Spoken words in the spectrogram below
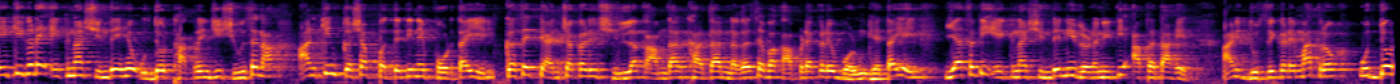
एकीकडे एकनाथ शिंदे हे उद्धव ठाकरेंची शिवसेना आणखीन कशा पद्धतीने फोडता येईल? कसे त्यांच्याकडील शिल्लक आमदार खासदार नगरसेवक आपल्याकडे वळून घेता येईल यासाठी एकनाथ शिंदेनी रणनीती आखत आहेत. आणि दुसरीकडे मात्र उद्धव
